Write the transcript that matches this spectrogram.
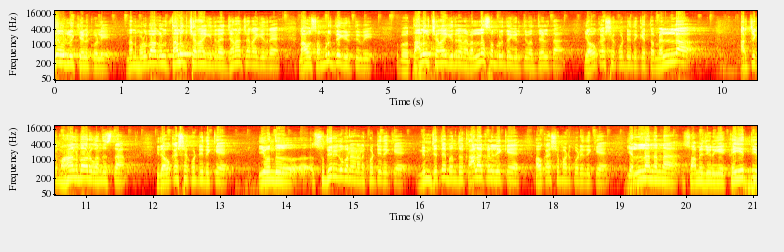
ದೇವ್ರಲ್ಲೂ ಕೇಳ್ಕೊಳ್ಳಿ. ನನ್ನ ಮುಳಬಾಗಲು ತಾಲೂಕು ಚೆನ್ನಾಗಿದ್ರೆ ಜನ ಚೆನ್ನಾಗಿದ್ರೆ ನಾವು ಸಮೃದ್ಧಿಯಾಗಿರ್ತೀವಿ. ತಾಲೂಕು ಚೆನ್ನಾಗಿದ್ರೆ ನಾವೆಲ್ಲ ಸಮೃದ್ಧಿಯಾಗಿರ್ತೀವಿ ಅಂತ ಹೇಳ್ತಾ ಈ ಅವಕಾಶ ಕೊಟ್ಟಿದ್ದಕ್ಕೆ ತಮ್ಮೆಲ್ಲ ಅರ್ಚಕ ಮಹಾನುಭಾವ್ರಿಗೆ ವಂದಿಸ್ತಾ ಇದು ಅವಕಾಶ ಕೊಟ್ಟಿದ್ದಕ್ಕೆ, ಈ ಒಂದು ಸುದೀರ್ಘವನ್ನು ನನಗೆ ಕೊಟ್ಟಿದ್ದಕ್ಕೆ ನಿಮ್ಮ ಜೊತೆ ಬಂದು ಕಾಲ ಕಳೀಲಿಕ್ಕೆ ಅವಕಾಶ ಮಾಡಿಕೊಟ್ಟಿದ್ದಕ್ಕೆ ಎಲ್ಲ ನನ್ನ ಸ್ವಾಮೀಜಿಗಳಿಗೆ ಕೈ ಎತ್ತಿ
